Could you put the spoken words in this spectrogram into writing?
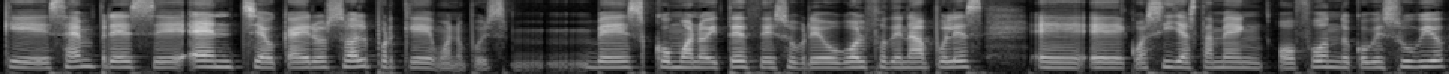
que sempre se enche ao caer o sol porque, bueno, pois ves como anoitece sobre o Golfo de Nápoles e, eh, e eh, coas illas tamén ao fondo co Vesubio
